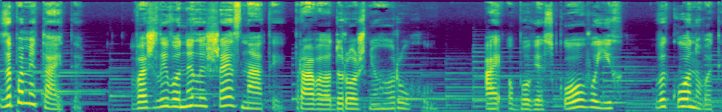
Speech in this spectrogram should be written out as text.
Запам'ятайте, важливо не лише знати правила дорожнього руху, а й обов'язково їх виконувати.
